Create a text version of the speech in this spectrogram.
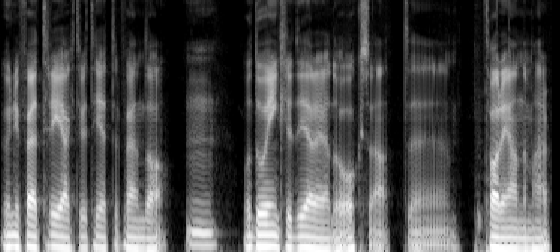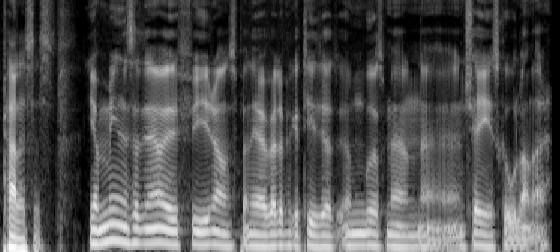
ungefär tre aktiviteter på en dag. Mm. Och då inkluderar jag då också att eh, ta dig an de här palaces. Jag minns att när jag var i fyran spenderade jag väldigt mycket tid i att umgås med en, eh, en tjej i skolan där.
